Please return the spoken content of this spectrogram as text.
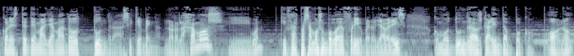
con este tema llamado Tundra. Así que venga, nos relajamos y bueno, quizás pasamos un poco de frío, pero ya veréis cómo Tundra os calienta un poco. ¿O no?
